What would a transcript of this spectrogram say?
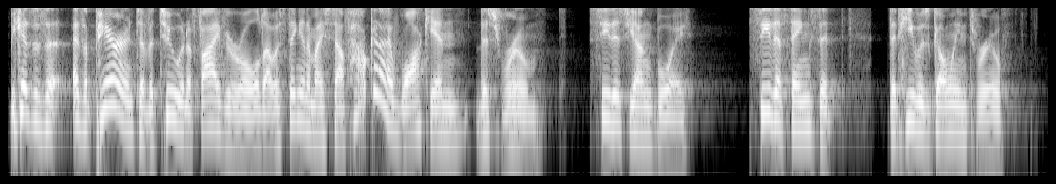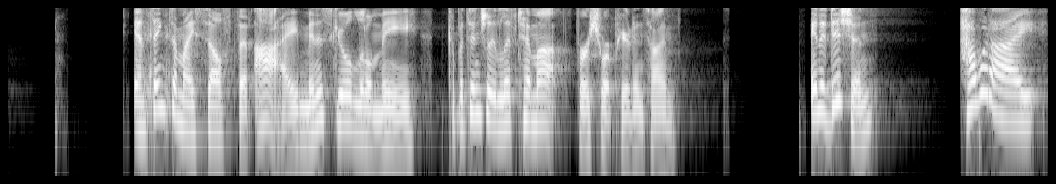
Because as a, as a parent of a two and a five year old, I was thinking to myself, how could I walk in this room, see this young boy, see the things that, that he was going through, and think to myself that I, minuscule little me, could potentially lift him up for a short period in time. In addition, how would I,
